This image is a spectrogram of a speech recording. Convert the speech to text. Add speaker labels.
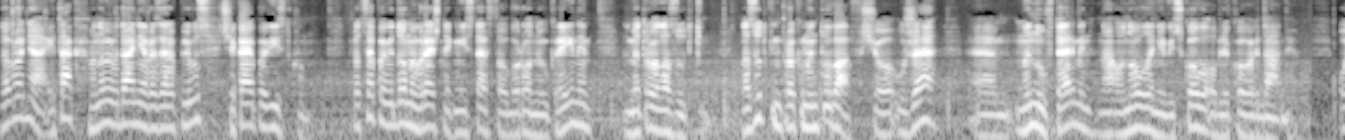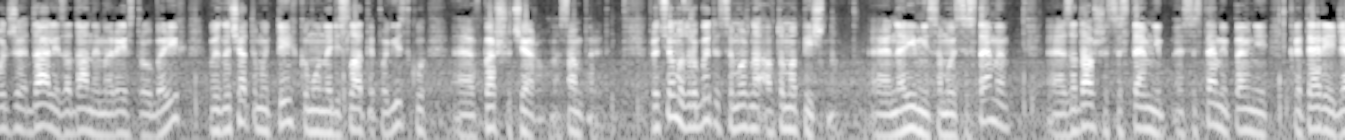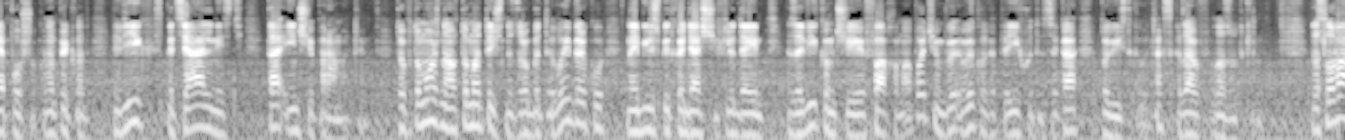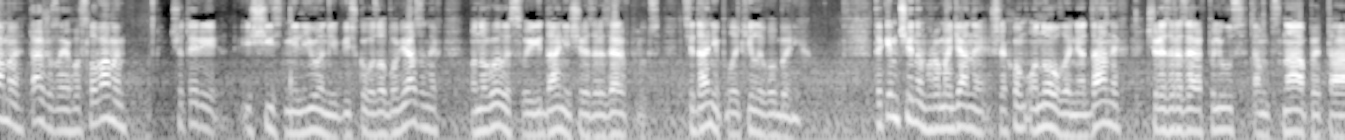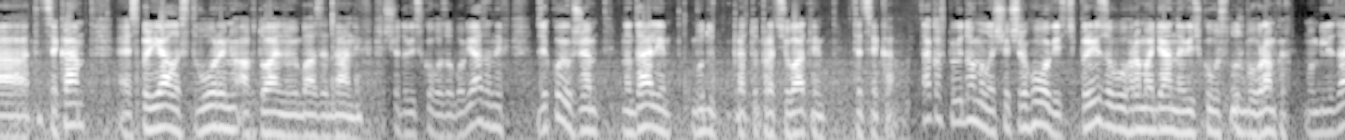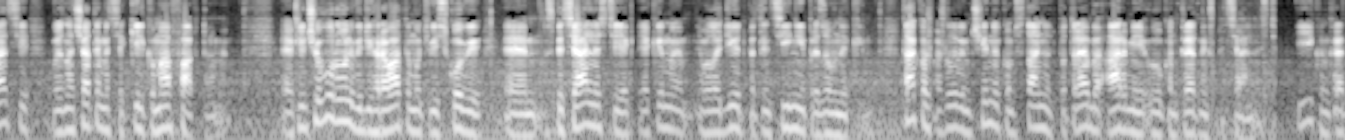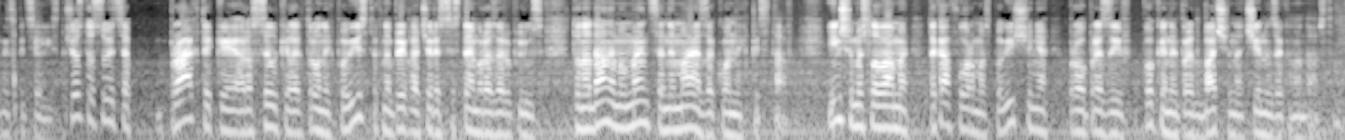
Speaker 1: Доброго дня. І так, у нові видання Резерв Плюс чекає повістку. Про це повідомив речник Міністерства оборони України Дмитро Лазуткін. Лазуткін прокоментував, що уже е, минув термін на оновлення військово-облікових даних. Отже, далі, за даними реєстру оберіг, визначатимуть тих, кому надіслати повістку е, в першу чергу насамперед. При цьому зробити це можна автоматично е, на рівні самої системи, е, задавши системні системі певні критерії для пошуку, наприклад, вік, спеціальність та інші параметри. Тобто можна автоматично зробити вибірку найбільш підходящих людей за віком чи фахом, а потім ви- викликати їх у ТЦК повісткою. Так сказав Лазуткін. За словами, також за його словами. 4,6 мільйонів військовозобов'язаних оновили свої дані через резерв плюс. Ці дані полетіли в оберіг. Таким чином, громадяни шляхом оновлення даних через резерв плюс, там ЦНАПи та ТЦК е, сприяли створенню актуальної бази даних щодо військовозобов'язаних, з якою вже надалі будуть пра- працювати ТЦК. Також повідомили, що черговість призову громадян на військову службу в рамках мобілізації визначатиметься кількома факторами. Е, Ключову роль відіграватимуть військові е, спеціальності, якими володіють потенційні призовники. Також важливим чинником стануть потреби армії у конкретних спеціальностях і конкретних спеціалістів. Що стосується практики розсилки електронних повісток, наприклад, через систему Резерв Плюс, то на даний момент це не має законних підстав. Іншими словами, така форма сповіщення про призив поки не передбачена чинним законодавством.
